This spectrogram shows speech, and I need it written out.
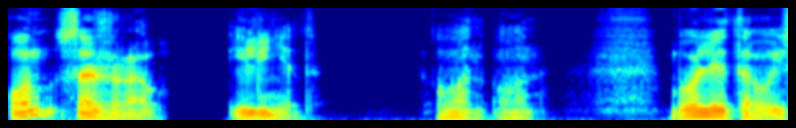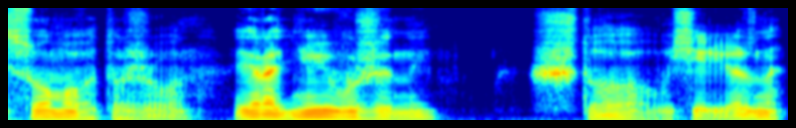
он сожрал или нет? Он, он. Более того, и Сомова тоже он, и родню его жены. Что, вы серьезно?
